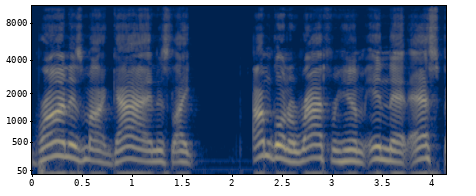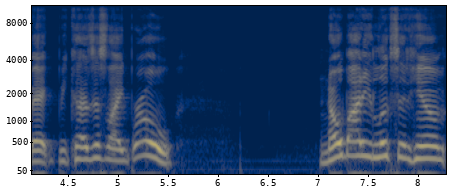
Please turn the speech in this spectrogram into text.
Bron is my guy, and it's like I'm gonna ride for him in that aspect because it's like, bro, nobody looks at him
